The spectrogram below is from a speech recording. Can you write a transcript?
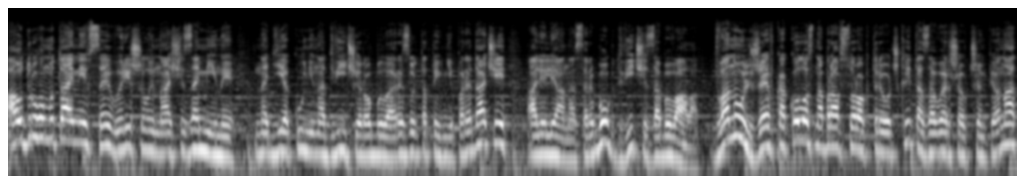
А у другому таймі все вирішили наші заміни. Надія Куніна двічі робила результативні передачі, а Ліліана Сербук двічі забивала. 2-0 ЖФК Колос набрав 43 очки та завершив чемпіонат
